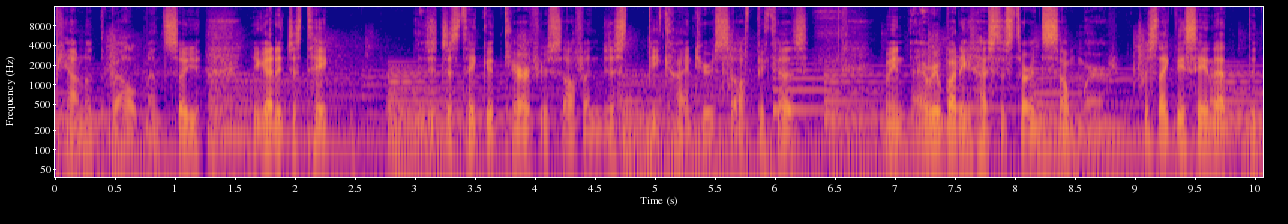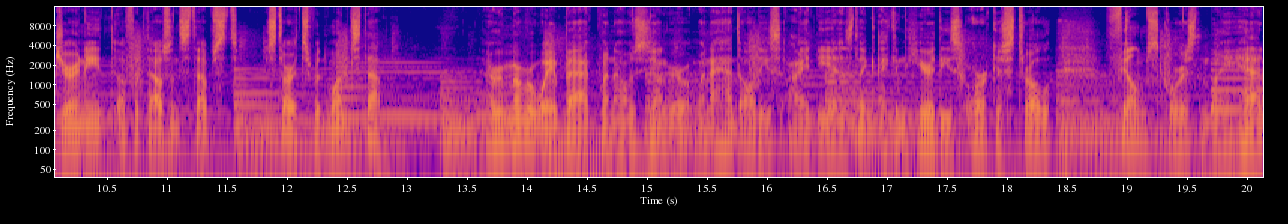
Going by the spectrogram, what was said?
piano development, so you you got to just take just take good care of yourself and just be kind to yourself because I mean everybody has to start somewhere. Just like they say that the journey of a thousand steps starts with one step. I remember way back when I was younger, when I had all these ideas, like I can hear these orchestral film scores in my head.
